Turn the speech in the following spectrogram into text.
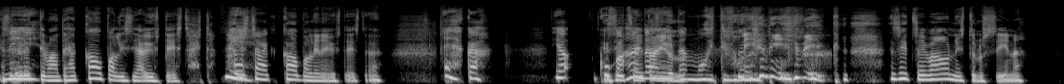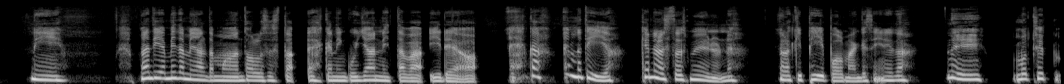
ja se niin. yritti vaan tehdä kaupallisia yhteistyötä. Niin. Hashtag kaupallinen yhteistyö. Ehkä. Kuka häntä siitä moittimaan? Niin, niin, niin. Ja sitten se ei vaan onnistunut siinä. Niin. Mä en tiedä, mitä mieltä mä oon tollasesta ehkä niinku jännittävä idea. Ehkä, en mä tiedä. Kenelle sitä olisi myynyt ne? Jollakin People Magazineita. Niin, mutta sitten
